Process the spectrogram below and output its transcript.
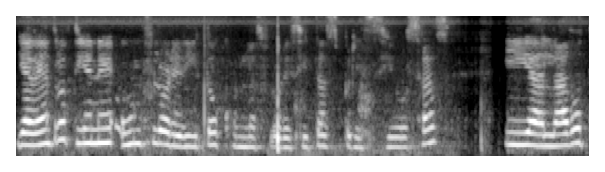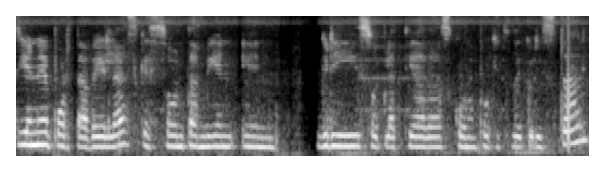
Y adentro tiene un florerito con las florecitas preciosas. Y al lado tiene portavelas que son también en gris o plateadas con un poquito de cristal.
